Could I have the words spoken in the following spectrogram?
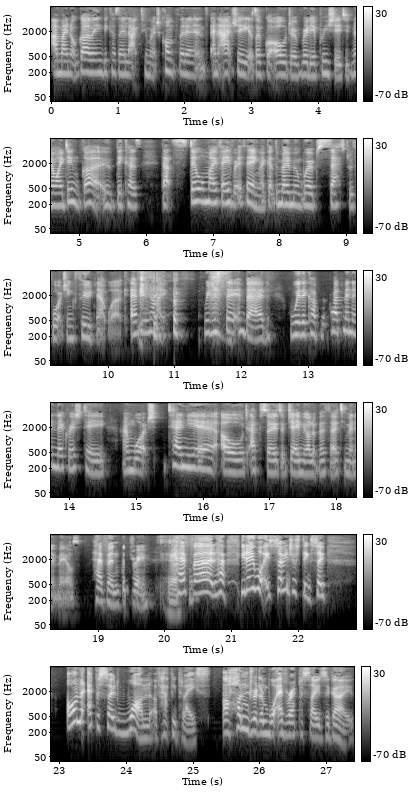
Am I not going because I lack too much confidence? And actually, as I've got older, I've really appreciated no, I didn't go because that's still my favorite thing. Like at the moment, we're obsessed with watching Food Network every night. we just sit in bed with a cup of peppermint and licorice tea and watch 10 year old episodes of Jamie Oliver 30 minute meals. Heaven. The dream. Yeah. Heaven. You know what? It's so interesting. So, on episode one of Happy Place, a hundred and whatever episodes ago,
